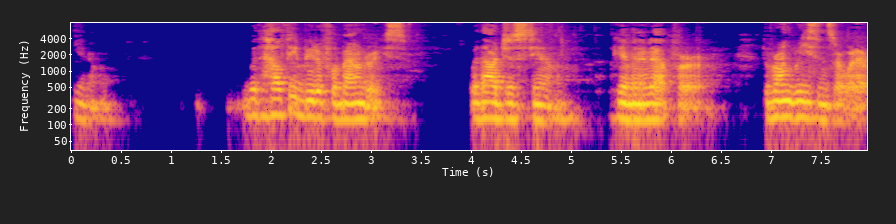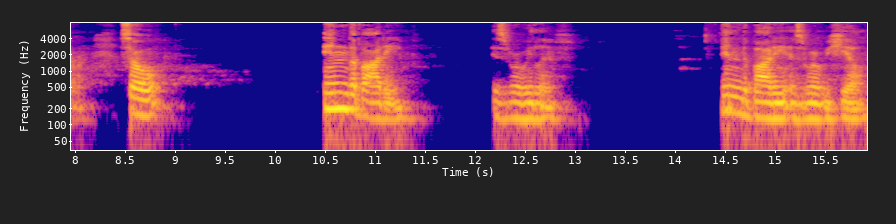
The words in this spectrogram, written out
you know, with healthy, beautiful boundaries, without just, you know, giving it up for the wrong reasons or whatever. So in the body is where we live. In the body is where we heal.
